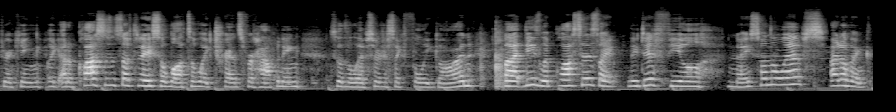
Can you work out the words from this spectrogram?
drinking like out of glasses and stuff today. So lots of like transfer happening. So the lips are just like fully gone. But these lip glosses, like they did feel nice on the lips. I don't think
